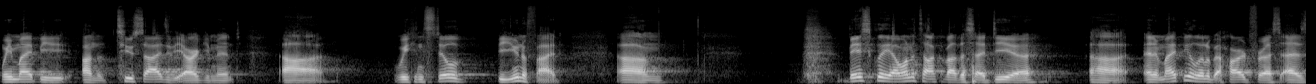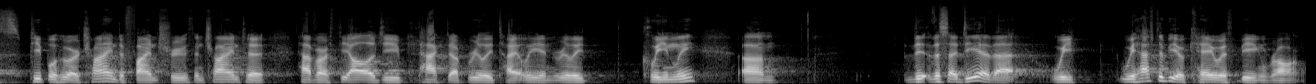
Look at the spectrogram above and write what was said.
we might be on the two sides of the argument, uh, we can still be unified. Um, basically, I want to talk about this idea, uh, and it might be a little bit hard for us as people who are trying to find truth and trying to have our theology packed up really tightly and really cleanly. Um, th- this idea that we, we have to be okay with being wrong.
